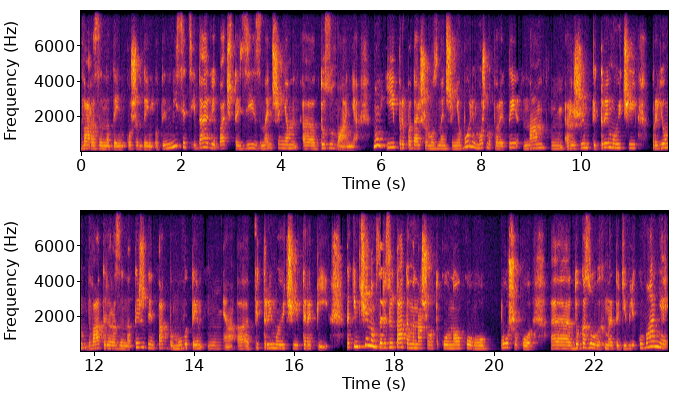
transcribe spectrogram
2 рази на день, кожен день 1 місяць, і далі бачите зі зменшенням е, дозування. Ну і при подальшому зменшенні болі можна перейти на режим підтримуючий прийом 2-3 рази на тиждень, так би мовити, е, підтримуючої терапії. Таким чином, за результатами нашого такого наукового пошуку е, доказових методів лікування.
